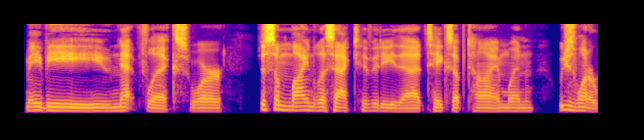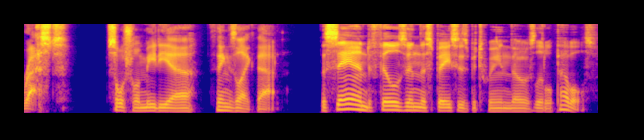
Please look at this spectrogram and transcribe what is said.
Maybe Netflix or just some mindless activity that takes up time when we just want to rest. Social media, things like that. The sand fills in the spaces between those little pebbles.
